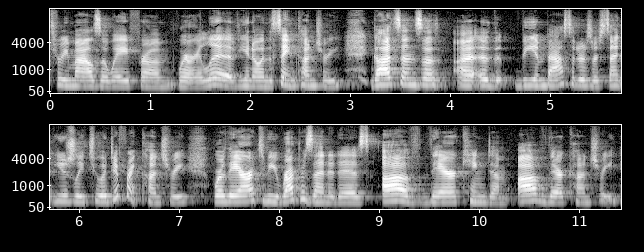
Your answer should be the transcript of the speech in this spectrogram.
three miles away from where I live, you know, in the same country. God sends us, uh, the ambassadors are sent usually to a different country where they are to be representatives of their kingdom, of their country.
